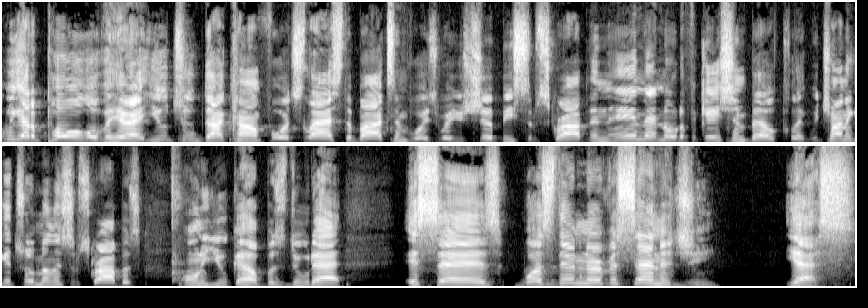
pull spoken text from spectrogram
we got a poll over here at youtube.com forward slash the boxing voice where you should be subscribed and, and that notification bell click. We're trying to get to a million subscribers. Only you can help us do that. It says, Was there nervous energy? Yes,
